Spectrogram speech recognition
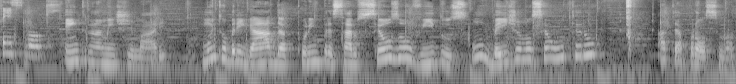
Facebook. Entre na mente de Mari. Muito obrigada por emprestar os seus ouvidos. Um beijo no seu útero. Até a próxima.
